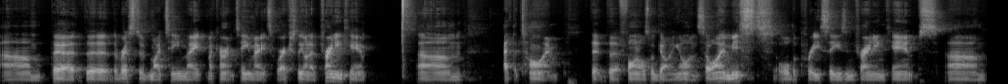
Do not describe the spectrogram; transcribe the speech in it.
Um, the the the rest of my teammate, my current teammates, were actually on a training camp um, at the time that the finals were going on. So I missed all the preseason training camps. Um,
